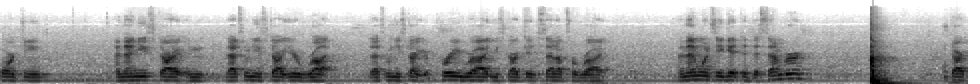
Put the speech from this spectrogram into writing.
14th, and then you start, and that's when you start your rut. That's when you start your pre-rut. You start getting set up for rut, and then once you get to December, start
